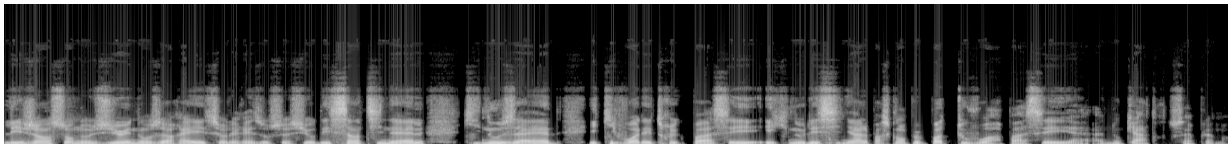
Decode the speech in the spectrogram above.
Les gens sur nos yeux et nos oreilles sur les réseaux sociaux, des sentinelles qui nous aident et qui voient des trucs passer et qui nous les signalent parce qu'on peut pas tout voir passer euh, à nous quatre, tout simplement.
